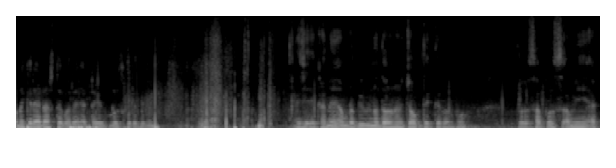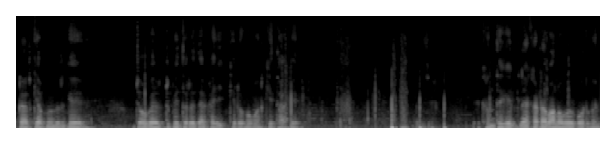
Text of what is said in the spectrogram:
অনেকের অ্যাড আসতে পারে। অ্যাডটাকে ক্লোজ করে দেবেন। এই যে এখানে আমরা বিভিন্ন ধরনের জব দেখতে পারব। তো সাপোজ আমি একটা আর কি আপনাদেরকে জবের ভিতরে দেখাই, কীরকম আর কি থাকে। এখান থেকে লেখাটা ভালোভাবে পড়বেন।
